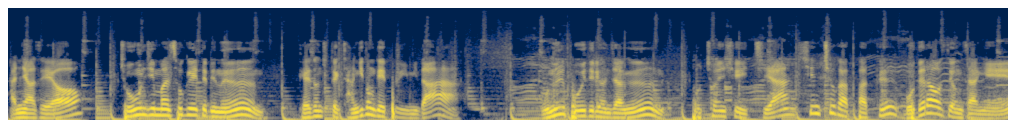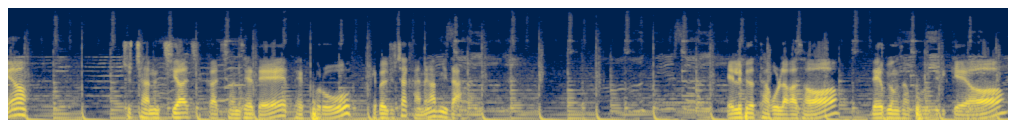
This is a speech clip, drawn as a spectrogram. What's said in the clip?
안녕하세요. 좋은 집만 소개해드리는 대성주택 장기동 대표입니다. 오늘 보여드릴 현장은 부천시에 위치한 신축 아파트 모델하우스 영상이에요. 주차는 지하층까지 전세대 100% 개별 주차 가능합니다. 엘리베이터 타고 올라가서 내부 영상 보여드릴게요.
